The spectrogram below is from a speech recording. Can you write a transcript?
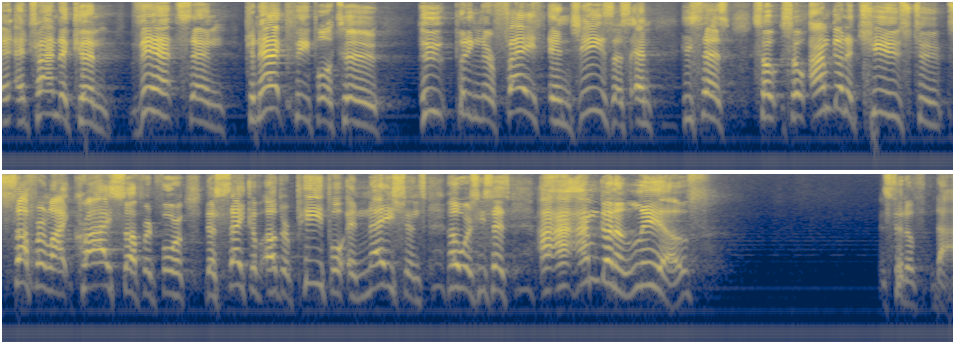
and, and trying to convince and connect people to who putting their faith in Jesus. And he says, so, so I'm going to choose to suffer like Christ suffered for the sake of other people and nations. In other words, he says, I, I'm going to live instead of die.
